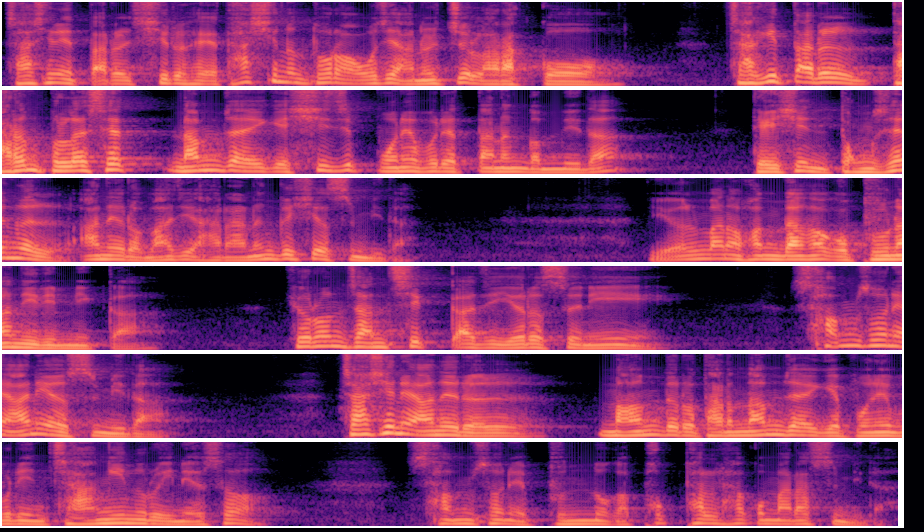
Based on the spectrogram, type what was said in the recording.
자신의 딸을 싫어해 다시는 돌아오지 않을 줄 알았고 자기 딸을 다른 블레셋 남자에게 시집 보내버렸다는 겁니다. 대신 동생을 아내로 맞이하라는 것이었습니다. 이 얼마나 황당하고 분한 일입니까? 결혼 잔치까지 열었으니 삼손의 아내였습니다. 자신의 아내를 마음대로 다른 남자에게 보내버린 장인으로 인해서 삼손의 분노가 폭발하고 말았습니다.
